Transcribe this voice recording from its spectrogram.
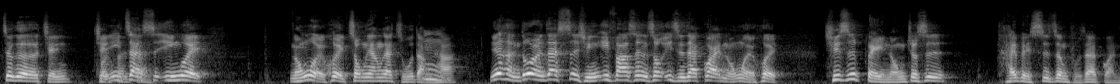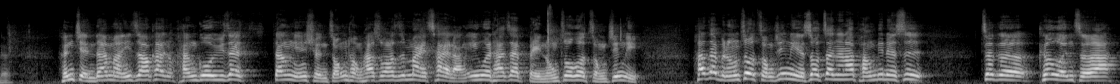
这个检检疫站，是因为农委会中央在阻挡他。也很多人在事情一发生的时候一直在怪农委会，其实北农就是台北市政府在管的。很简单嘛，你只要看韩国瑜在当年选总统，他说他是卖菜郎，因为他在北农做过总经理。他在北农做总经理的时候，站在他旁边的是。这个柯文哲啊，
